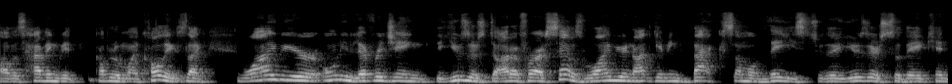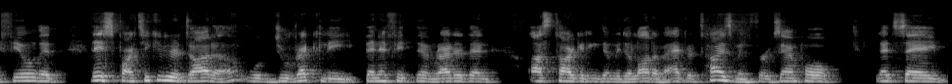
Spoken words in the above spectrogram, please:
I was having with a couple of my colleagues. Like, why we're only leveraging the users' data for ourselves, why we're not giving back some of these to the users so they can feel that this particular data will directly benefit them rather than us targeting them with a lot of advertisement. For example, let's say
